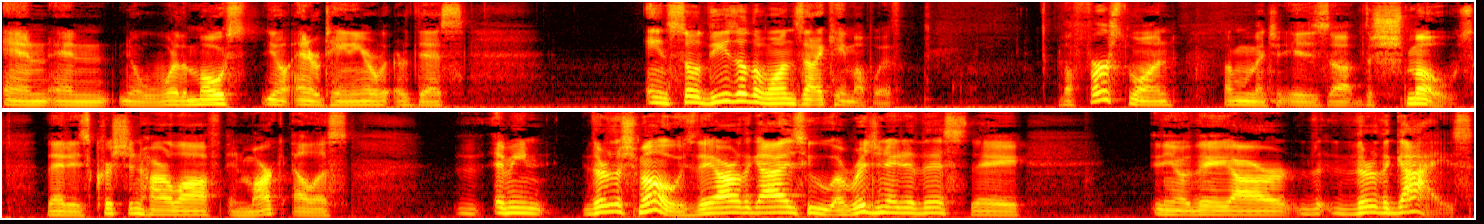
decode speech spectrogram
and and you know were the most you know entertaining or, or this? And so these are the ones that I came up with. The first one I'm gonna mention is uh, the Schmoes. That is Kristian Harloff and Mark Ellis. I mean, they're the Schmoes. They are the guys who originated this. They, you know, they are they're the guys.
